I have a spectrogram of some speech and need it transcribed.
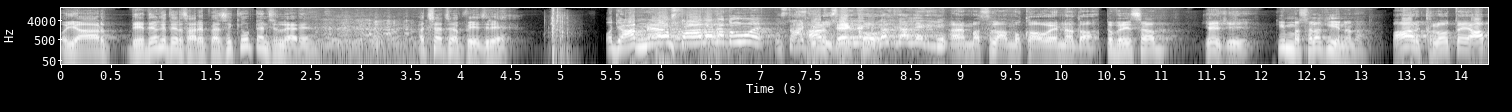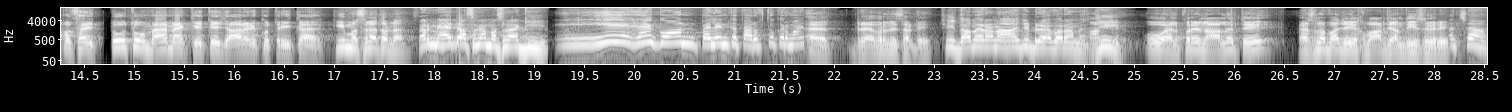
और यार दे देंगे तेरे सारे पैसे क्यों टेंशन ले रहे हैं? अच्छा अच्छा भेज रहे हैं ਉਹ ਜਾ ਮੈਂ ਉਸਤਾਦ ਆ ਕਿ ਤੂੰ ਹੈ ਸਰ ਦੇਖੋ ਇਹ ਮਸਲਾ ਮੁਕਾਓ ਇਹਨਾਂ ਦਾ तो बरेज साहब ਜੀ ਜੀ की मसला की ਇਹਨਾਂ ਦਾ ਬਾਹਰ ਖਲੋਤੇ ਆਪਸ ਵਿੱਚ ਤੂੰ ਤੂੰ ਮੈਂ ਮੈਂ ਕੀਤੀ ਜਾ ਰਹੇ ਨੇ ਕੋਈ ਤਰੀਕਾ ਹੈ ਕੀ ਮਸਲਾ ਤੁਹਾਡਾ ਸਰ ਮੈਂ ਦੱਸਣਾ ਮਸਲਾ ਕੀ ये है कौन पहले इनका तारुफ तो करवाएं ਇਹ ਡਰਾਈਵਰ ਨੇ ਸਾਡੇ ਸ਼ਹੀਦਾ ਮੇਰਾ ਨਾਮ ਹੈ ਜੀ ਡਰਾਈਵਰ ਆ ਮੈਂ ਜੀ ਉਹ ਹੈਲਪਰ ਦੇ ਨਾਲ ਤੇ ਫੈਸਲਾਬਾਦ ਜਿਹੜੀ ਅਖਬਾਰ ਜਾਂਦੀ ਹੈ ਸਵੇਰੇ अच्छा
